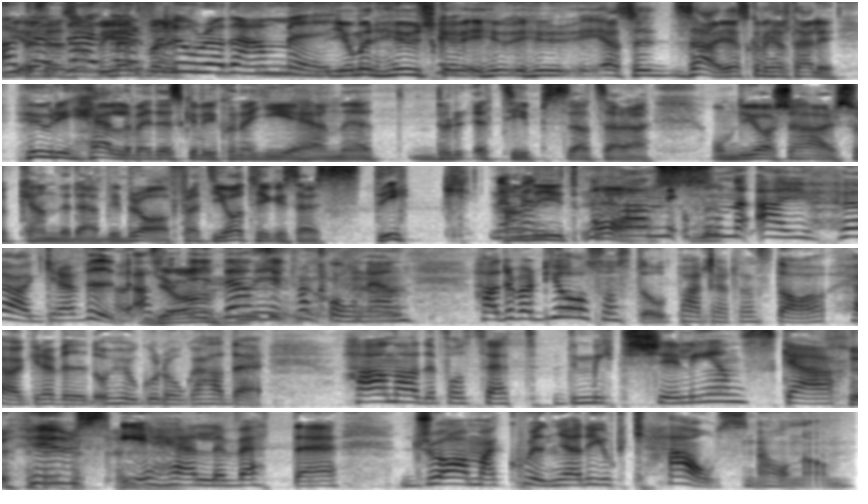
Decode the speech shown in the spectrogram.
Ja, Ja, där, sen så där, där man- förlorade han mig. Jo, men hur ska vi... Hur, hur, alltså, så här, jag ska vara helt ärlig. Hur i helvete ska vi kunna ge henne ett, ett tips att så här, om du gör så här så kan det där bli bra? För att jag tycker så här, stick! Nej, han men är ju ett när han, as. hon är ju höggravid. Alltså, Ja. I den situationen, hade det varit jag som stod på alla hjärtans dag höggravid och Hugo och hade. Han hade fått sett det michelinska, hus i helvete, drama queen. Jag hade gjort kaos med honom.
